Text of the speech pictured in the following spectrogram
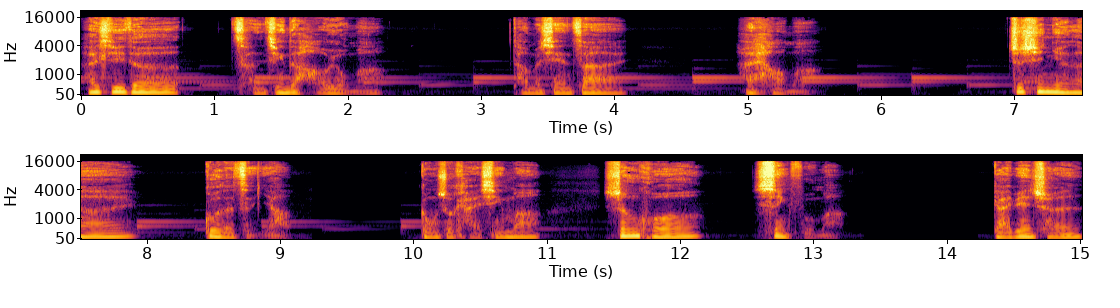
还记得曾经的好友吗？他们现在还好吗？这些年来过得怎样？工作开心吗？生活幸福吗？改变成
